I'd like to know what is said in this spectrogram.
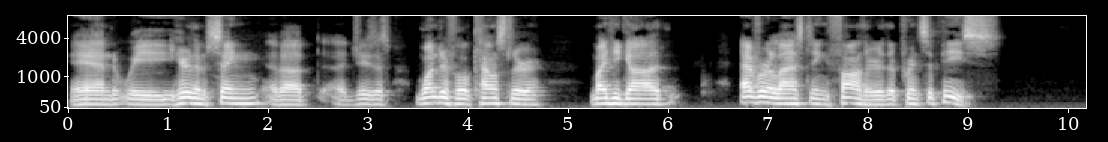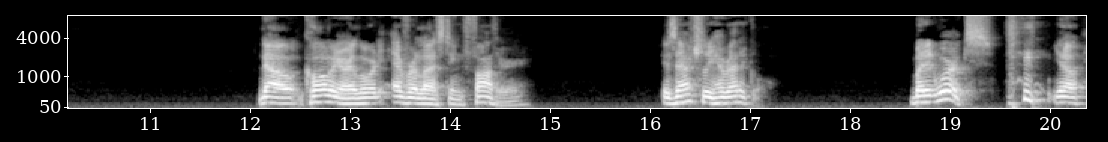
and we hear them sing about uh, Jesus, wonderful Counselor, mighty God, everlasting Father, the Prince of Peace. Now, calling our Lord everlasting Father is actually heretical. But it works. you know,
